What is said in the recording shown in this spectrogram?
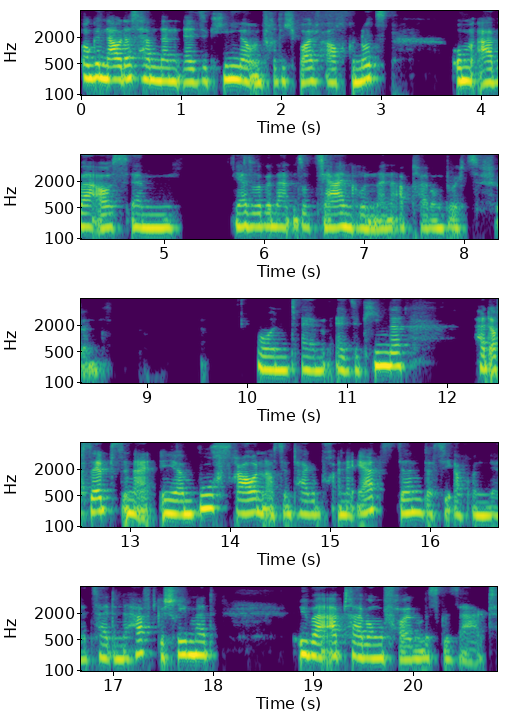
Und genau das haben dann Else Kienle und Friedrich Wolf auch genutzt, um aber aus ähm, ja, sogenannten sozialen Gründen eine Abtreibung durchzuführen. Und ähm, Else Kienle hat auch selbst in ihrem Buch Frauen aus dem Tagebuch einer Ärztin, das sie auch in der Zeit in der Haft geschrieben hat, über Abtreibungen Folgendes gesagt.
